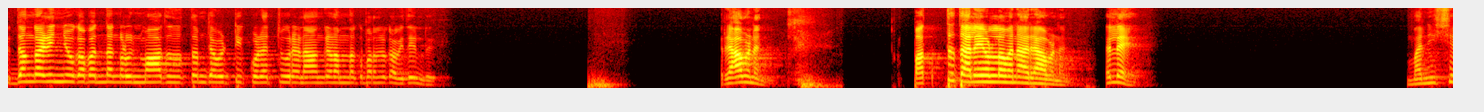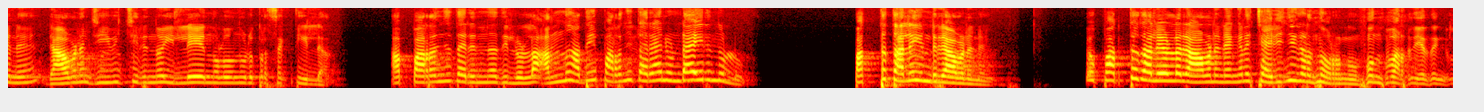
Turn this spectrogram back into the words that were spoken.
യുദ്ധം കഴിഞ്ഞു കബന്ധങ്ങൾ ഉന്മാദ നൃത്തം ചവിട്ടി കുഴച്ചു രണാങ്കണം എന്നൊക്കെ പറഞ്ഞൊരു കവിതയുണ്ട്. രാവണൻ. പത്ത് തലയുള്ളവനാ രാവണൻ അല്ലേ? മനുഷ്യന് രാവണൻ ജീവിച്ചിരുന്നോ ഇല്ലേ എന്നുള്ളതൊന്നും ഒരു പ്രസക്തിയില്ല. ആ പറഞ്ഞു തരുന്നതിലുള്ള അന്ന് അതേ പറഞ്ഞു തരാനുണ്ടായിരുന്നുള്ളൂ. പത്ത് തലയുണ്ട് രാവണന്. പത്ത് തലയുള്ള രാവണൻ എങ്ങനെ ചരിഞ്ഞു കിടന്നുറങ്ങും? ഒന്ന് പറഞ്ഞേ നിങ്ങൾ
